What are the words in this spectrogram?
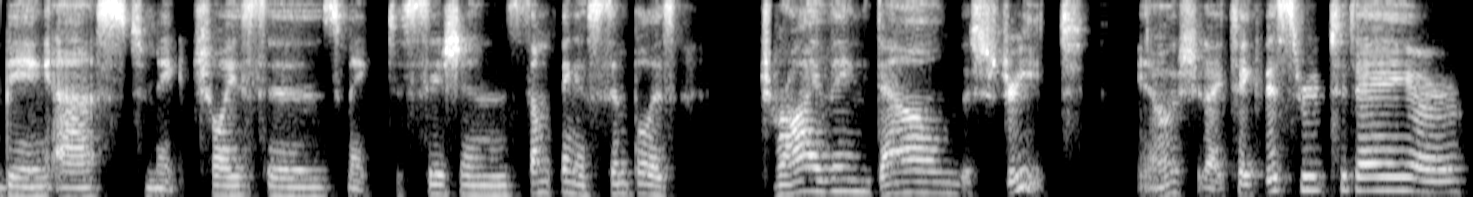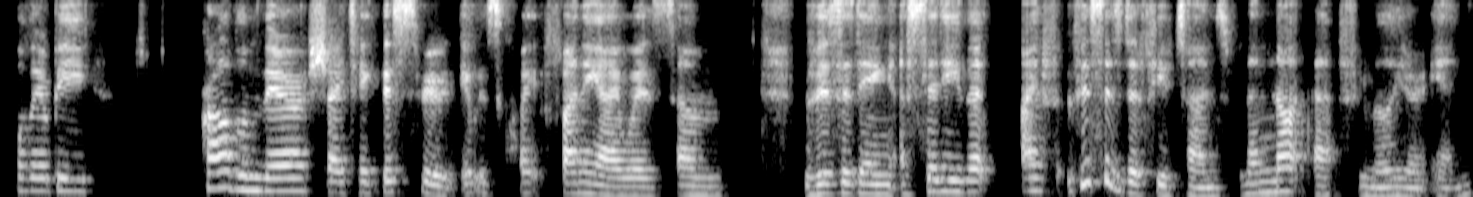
being asked to make choices, make decisions, something as simple as driving down the street. You know, should I take this route today or will there be problem there. Should I take this route? It was quite funny. I was um, visiting a city that I've visited a few times, but I'm not that familiar in.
